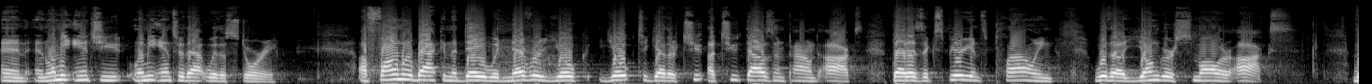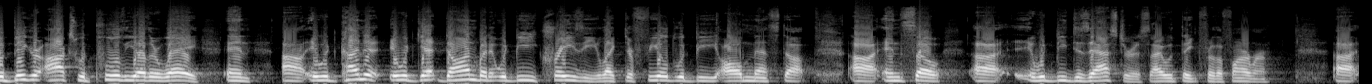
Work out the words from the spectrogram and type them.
And, and let, me answer you, let me answer that with a story. A farmer back in the day would never yoke, yoke together two, a 2,000 pound ox that has experienced plowing with a younger, smaller ox. The bigger ox would pull the other way, and uh, it would kind of it would get done, but it would be crazy. Like their field would be all messed up, uh, and so uh, it would be disastrous. I would think for the farmer. Uh,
